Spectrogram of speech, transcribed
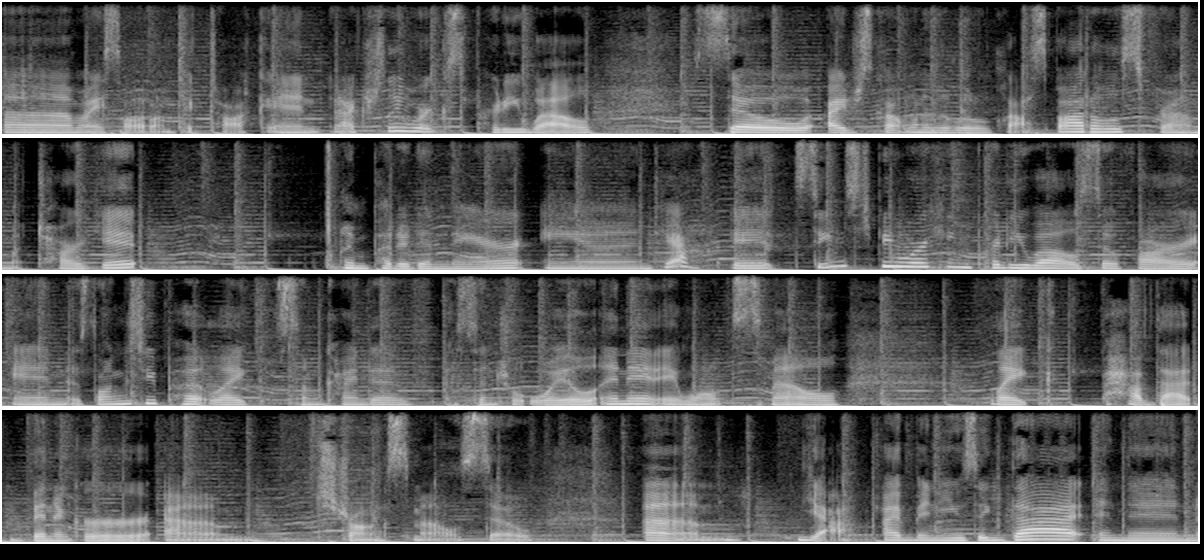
Um, I saw it on TikTok and it actually works pretty well. So I just got one of the little glass bottles from Target and put it in there. And yeah, it seems to be working pretty well so far. And as long as you put like some kind of essential oil in it, it won't smell like have that vinegar um, strong smell. So um, yeah, I've been using that. And then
